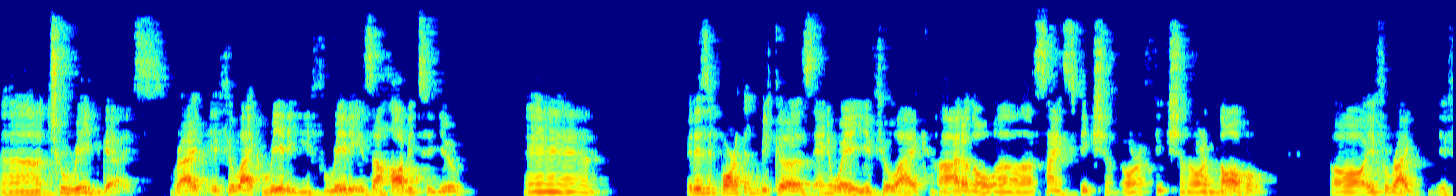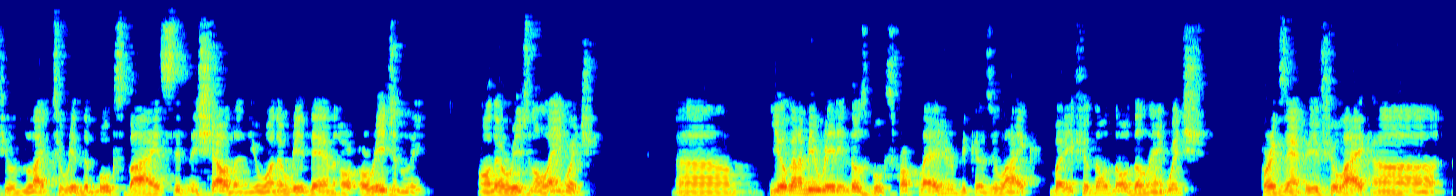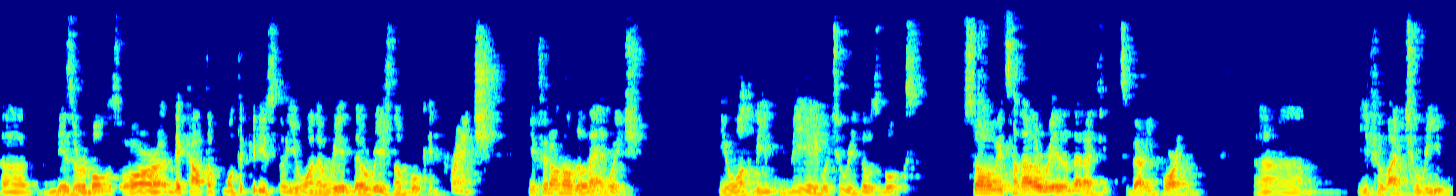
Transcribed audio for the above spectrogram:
Uh, to read, guys, right? If you like reading, if reading is a hobby to you, and it is important because anyway, if you like, uh, I don't know, uh, science fiction or fiction or a novel, or if you like, if you like to read the books by Sidney Sheldon, you want to read them originally on the original language. Um, you're gonna be reading those books for pleasure because you like. But if you don't know the language, for example, if you like uh, uh, Miserables or The Count of Monte Cristo, you want to read the original book in French. If you don't know the language, you won't be, be able to read those books. So it's another reason that I think it's very important. Um, if you like to read,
